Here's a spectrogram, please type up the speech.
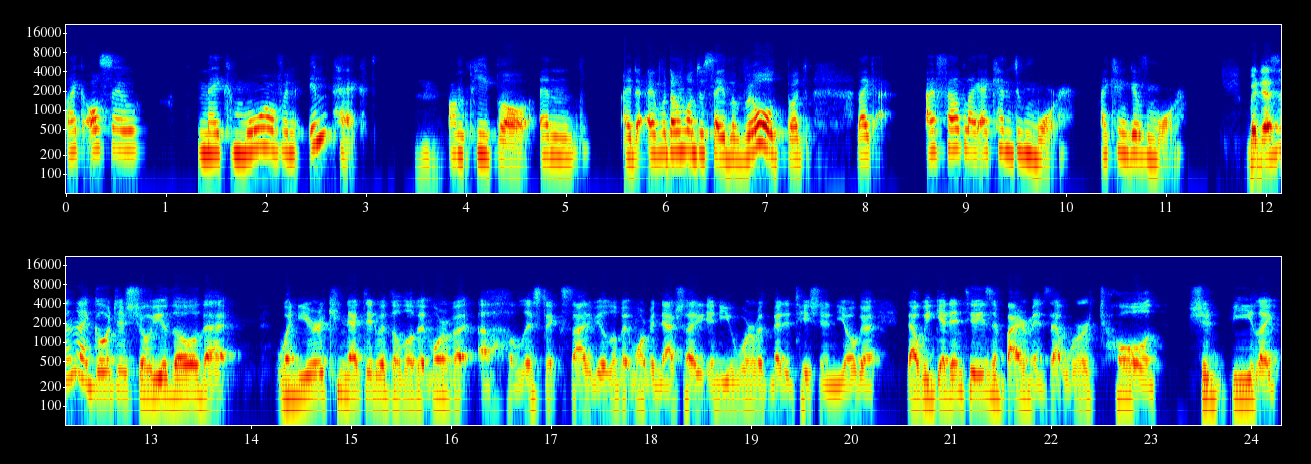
like also make more of an impact mm. on people. And I, I don't want to say the world but like i felt like i can do more. I can give more. But doesn't that go to show you though that when you're connected with a little bit more of a, a holistic side of you a little bit more of a natural side and you were with meditation and yoga that we get into these environments that we're told should be like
